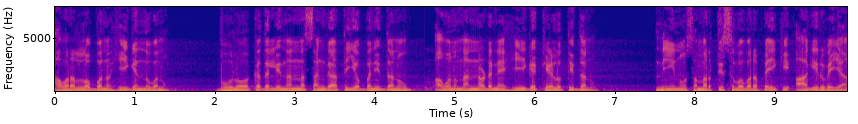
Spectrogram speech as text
ಅವರಲ್ಲೊಬ್ಬನು ಹೀಗೆನ್ನುವನು. ಭೂಲೋಕದಲ್ಲಿ ನನ್ನ ಸಂಗಾತಿಯೊಬ್ಬನಿದ್ದನು, ಅವನು ನನ್ನೊಡನೆ ಹೀಗೆ ಕೇಳುತ್ತಿದ್ದನು. ನೀನು ಸಮರ್ಥಿಸುವವರ ಪೈಕಿ ಆಗಿರುವೆಯಾ.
